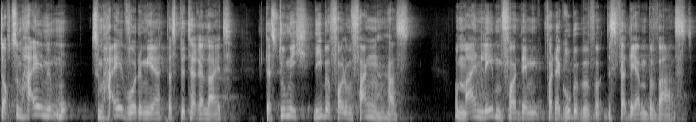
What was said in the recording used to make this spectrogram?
Doch zum Heil, zum Heil wurde mir das bittere Leid dass du mich liebevoll umfangen hast und mein Leben vor, dem, vor der Grube des Verderbens bewahrst.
